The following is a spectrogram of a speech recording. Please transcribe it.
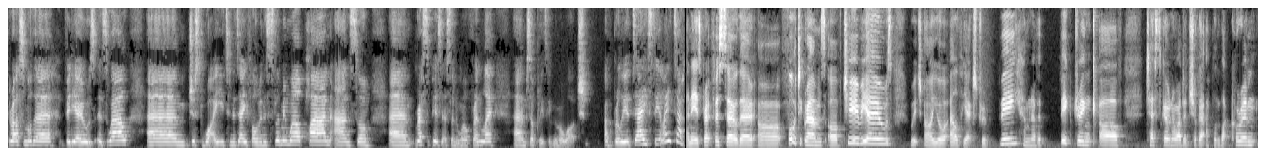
There are some other videos as well um, just what I eat in a day following the Slimming World plan and some um, recipes that are Slimming World friendly. Um, so please give them a watch. Have a brilliant day. See you later. And here's breakfast. So there are 40 grams of Cheerios, which are your healthy extra B. I'm going to have a big drink of Tesco no added sugar, apple and black currant,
